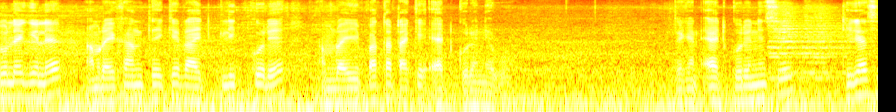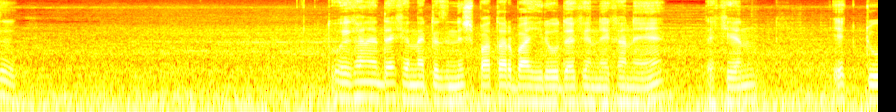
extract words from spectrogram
চলে গেলে আমরা এখান থেকে রাইট ক্লিক করে আমরা এই পাতাটাকে অ্যাড করে নেব। দেখেন অ্যাড করে নিছি, ঠিক আছে? তো এখানে দেখেন একটা জিনিস, পাতার বাহিরেও দেখেন এখানে, দেখেন, একটু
